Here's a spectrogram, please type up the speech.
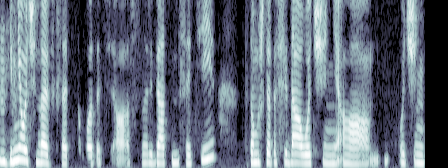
Mm-hmm. И мне очень нравится, кстати, работать а, с ребятами с IT, потому что это всегда очень, а, очень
